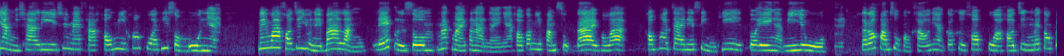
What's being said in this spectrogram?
อย่างชาลีใช่ไหมคะเขามีครอบครัวที่สมบูรณ์เนี่ย ไม่ว่าเขาจะอยู่ในบ้านหลังเล็กหรือโซมมากมายขนาดไหนเนี่ยเขาก็มีความสุขได้ เพราะว่าเขาพอใจในสิ่งที่ตัวเองอะมีอยู่ แล้วก็ความสุขของเขาเนี่ยก็คือครอบครัวเขาจึงไม่ต้องไป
